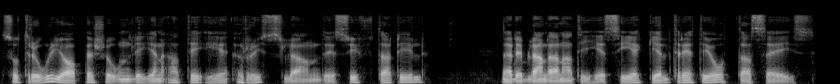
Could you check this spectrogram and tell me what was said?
så tror jag personligen att det är Ryssland det syftar till när det bland annat i Hesekiel 38 sägs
